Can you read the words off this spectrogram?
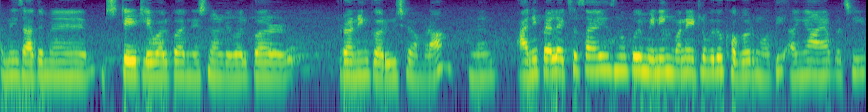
એમની સાથે મેં સ્ટેટ લેવલ પર, નેશનલ લેવલ પર રનિંગ કર્યું છે હમણાં. અને આની પહેલાં એક્સરસાઇઝનો કોઈ મિનિંગ મને એટલું બધું ખબર નહોતી. અહીંયા આવ્યા પછી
